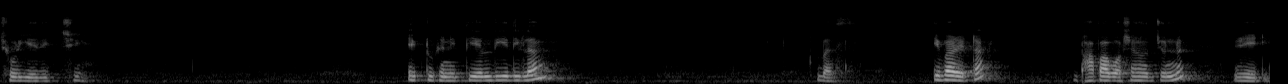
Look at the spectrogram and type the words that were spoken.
ছড়িয়ে দিচ্ছি। একটুখানি তেল দিয়ে দিলাম। ব্যাস, এবার এটা ভাপা বসানোর জন্য রেডি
